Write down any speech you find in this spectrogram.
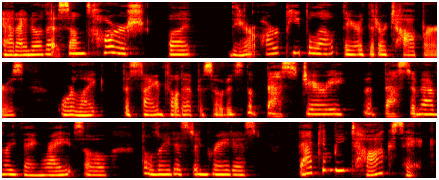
And I know that sounds harsh, but there are people out there that are toppers or like the Seinfeld episode. It's the best, Jerry, the best of everything, right? So the latest and greatest that can be toxic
